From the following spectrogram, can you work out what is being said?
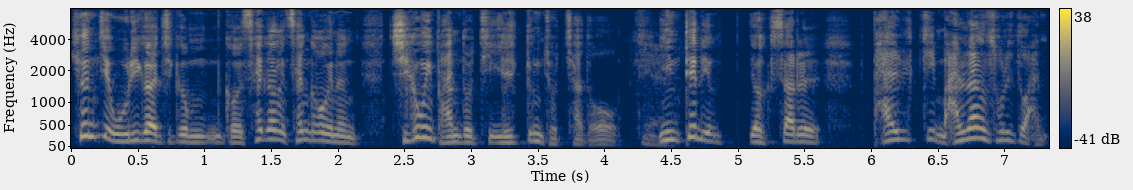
현재 우리가 지금 그 생각, 생각하고 있는 지금의 반도체 1등조차도 예. 인텔 의 역사를 밟지 말라는 소리도 아니,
